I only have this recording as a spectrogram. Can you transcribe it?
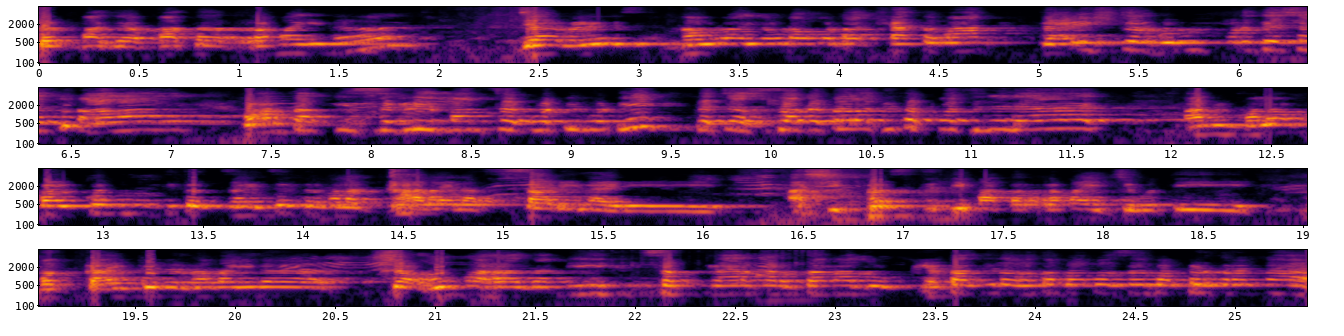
तर माझ्या माता रमाईनं ज्या वेळेस नवरा एवढा मोठा ख्यातमान बॅरिस्टर बनून परदेशातून आलाय. भारतातली सगळी माणसं मोठी मोठी त्याच्या स्वागताला तिथं पचलेली आहेत. आणि मला बायको तिथं जायचं तर मला घालायला साडी नाही रे. अशी परिस्थिती माता रमाईची होती. मग काय केलं रमाईनं? शाहू महाराजांनी सत्कार करताना जो फेटा दिला होता बाबासाहेब आंबेडकरांना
